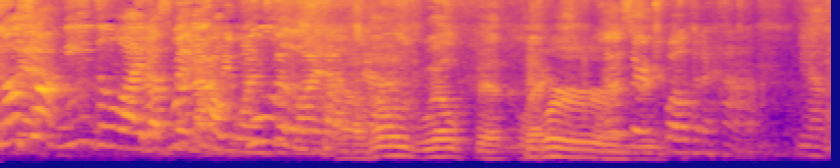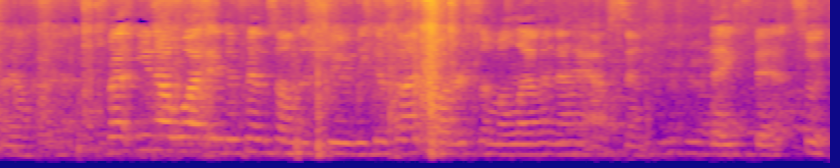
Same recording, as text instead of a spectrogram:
those there. don't need to light up. Those Look may at not how be ones cool that those light are. up. Now, those will fit They like were- Those are Lindsay. 12 and a half. Yeah, they'll fit. But you know what? It depends on the shoe because I bought her some 11 and a halfs and they fit. So it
